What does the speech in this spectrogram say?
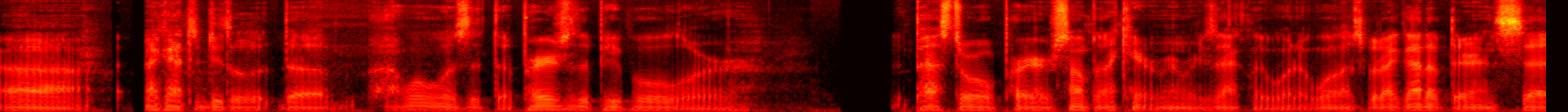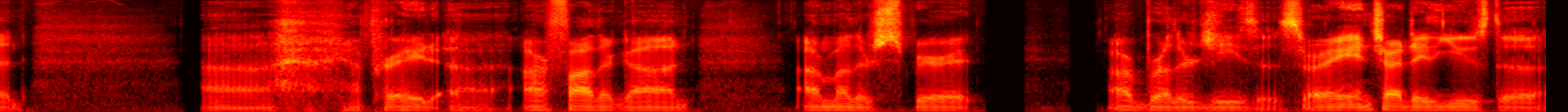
Uh, I got to do the the uh, what was it? The prayers of the people or pastoral prayer or something. I can't remember exactly what it was, but I got up there and said, uh, I prayed, uh, "Our Father God, our Mother Spirit." Our brother Jesus, right, and tried to use the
